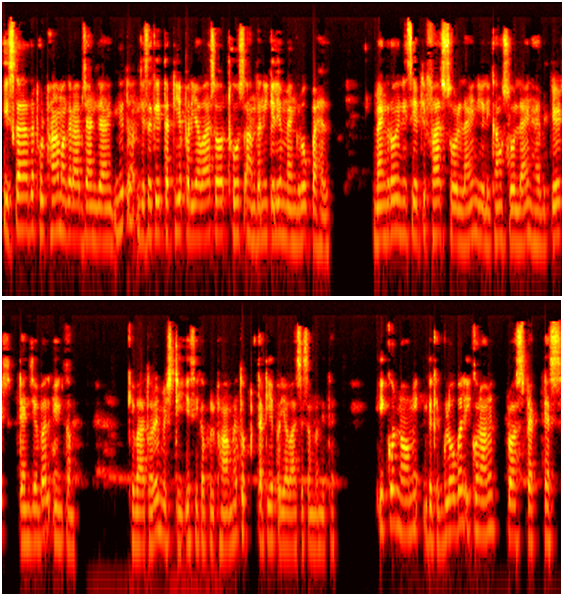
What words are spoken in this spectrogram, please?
इसका अगर फुल फॉर्म अगर आप जान जाएँगे तो जैसे कि तटीय पर्यावास और ठोस आमदनी के लिए मैंग्रोव पहल। मैंग्रोव इनिशिएटिव फॉर सोल लाइन ये लिखा हूँ सोल लाइन हैबिटेट्स टेंजेबल इनकम की बात हो रही है मिस्टी इसी का फुल फॉर्म है तो तटीय पर्यावास से संबंधित है। इकोनॉमिक देखिए global economic prospects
